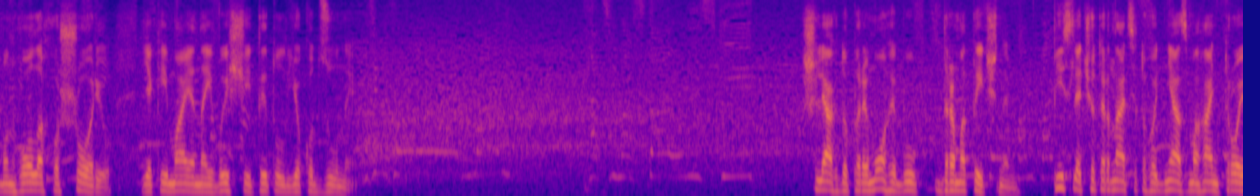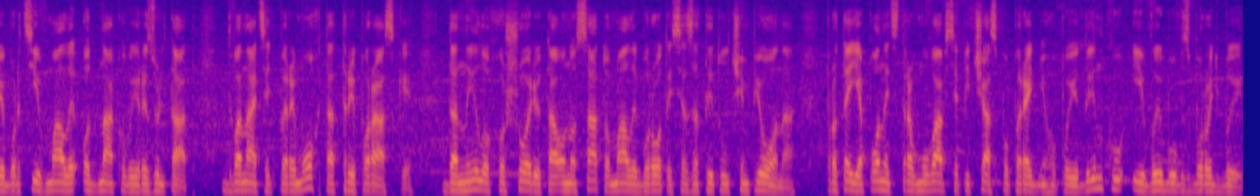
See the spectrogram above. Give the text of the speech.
монгола Хошорю, який має найвищий титул Йокодзуни. Шлях до перемоги був драматичним. Після 14-го дня змагань троє борців мали однаковий результат: 12 перемог та 3 поразки. Данило, Хошорю та Оносато мали боротися за титул чемпіона. Проте японець травмувався під час попереднього поєдинку і вибув з боротьби.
